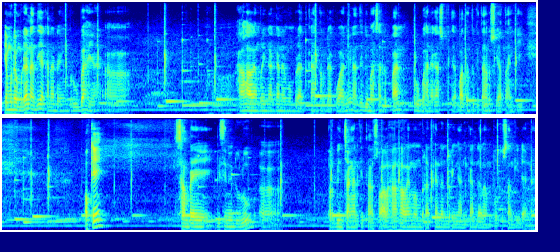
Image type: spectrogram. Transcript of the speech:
Ya mudah-mudahan nanti akan ada yang berubah ya. Uh, hal-hal yang meringankan dan memberatkan terdakwa ini nanti di masa depan perubahan akan seperti apa tentu kita harus lihat lagi. Oke, sampai di sini dulu uh, perbincangan kita soal hal-hal yang memberatkan dan meringankan dalam putusan pidana.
